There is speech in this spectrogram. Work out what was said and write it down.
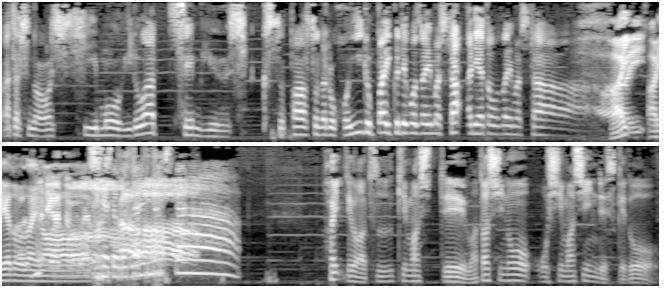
はい。私の推しモービルは、セミュー6パーソナルホイールバイクでございました。ありがとうございました。はい。ありがとうございますありが。とうございました。はい。では続きまして、私の推しマシンですけど、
